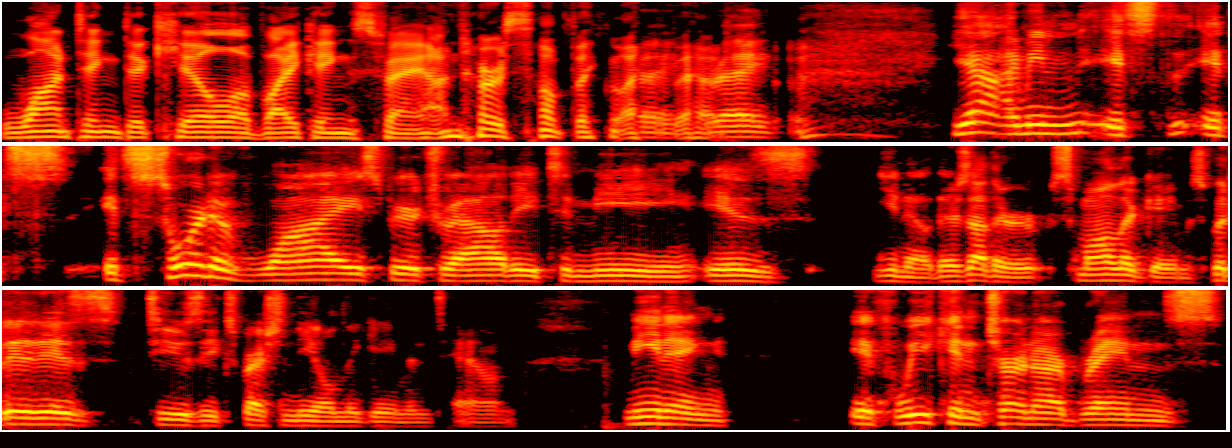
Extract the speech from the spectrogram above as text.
wanting to kill a Vikings fan or something like right, that. Right. Yeah, I mean, it's it's it's sort of why spirituality to me is, you know, there's other smaller games, but it is to use the expression the only game in town. Meaning if we can turn our brains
